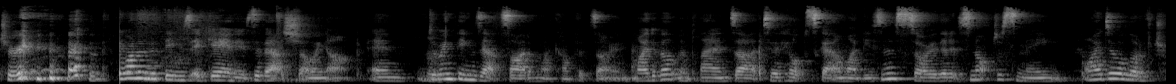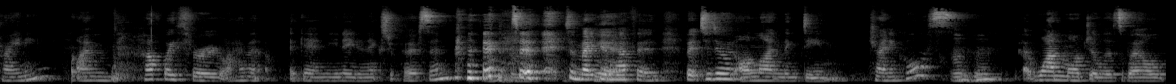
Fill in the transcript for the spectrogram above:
true. One of the things, again, is about showing up and doing things outside of my comfort zone. My development plans are to help scale my business so that it's not just me. I do a lot of training. I'm halfway through, I haven't again, you need an extra person to, to make it happen. But to do an online LinkedIn training course, uh, one module as well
